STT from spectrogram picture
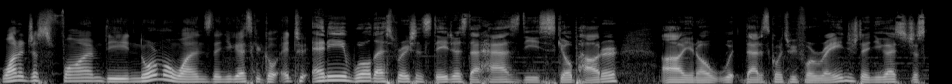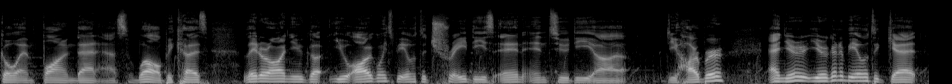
want to just farm the normal ones, then you guys could go into any world exploration stages that has the skill powder. Uh, you know that is going to be for range, then you guys just go and farm that as well because later on you got you are going to be able to trade these in into the uh, the harbor, and you're you're going to be able to get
